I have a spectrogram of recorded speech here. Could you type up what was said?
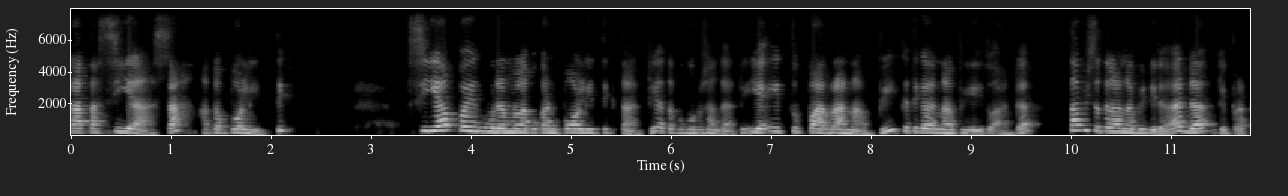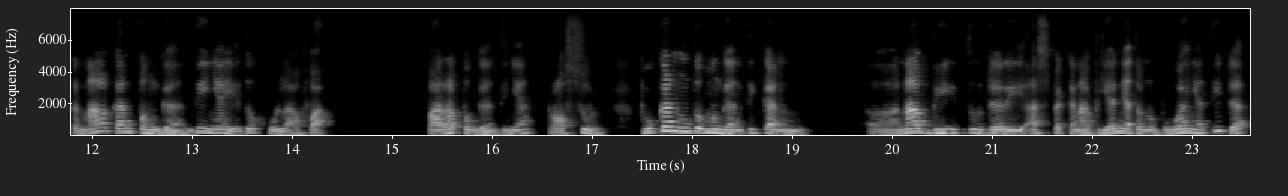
kata siasah atau politik siapa yang kemudian melakukan politik tadi atau pengurusan tadi yaitu para nabi ketika nabi itu ada tapi setelah Nabi tidak ada, diperkenalkan penggantinya yaitu khulafa. Para penggantinya Rasul. Bukan untuk menggantikan e, Nabi itu dari aspek kenabiannya atau nubuahnya, tidak.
